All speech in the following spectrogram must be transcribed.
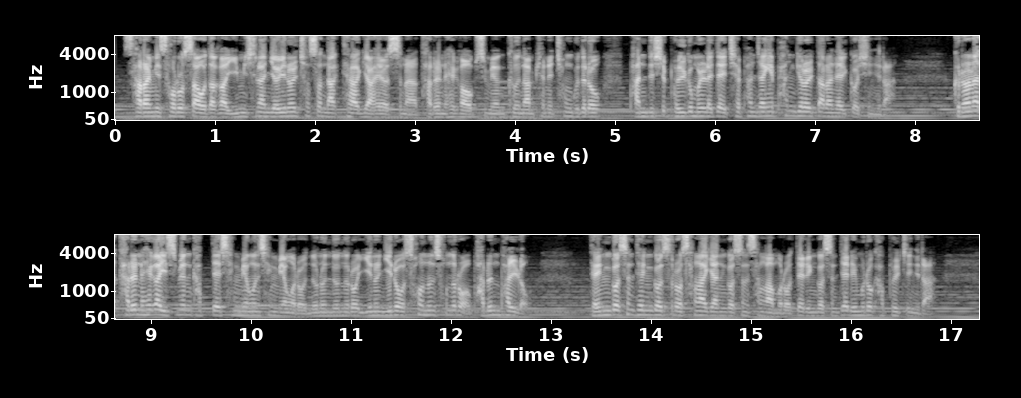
사람이 서로 싸우다가 임신한 여인을 쳐서 낙태하게 하였으나 다른 해가 없으면 그 남편의 청구대로 반드시 벌금을 내되 재판장의 판결을 따라낼 것이니라. 그러나 다른 해가 있으면 갑대 생명은 생명으로 눈은 눈으로 이는 이로 손은 손으로 발은 발로 된 것은 된 것으로 상하게 한 것은 상함으로 때린 것은 때림으로 갚을지니라.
